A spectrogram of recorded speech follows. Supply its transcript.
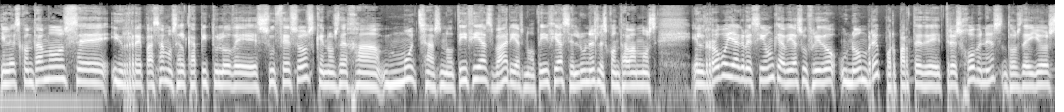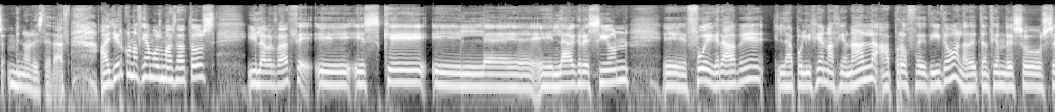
Y les contamos eh, y repasamos el capítulo de sucesos que nos deja muchas noticias, varias noticias. El lunes les contábamos el robo y agresión que había sufrido un hombre por parte de tres jóvenes, dos de ellos menores de edad. Ayer conocíamos más datos y la verdad eh, es que eh, la agresión fue grave. La Policía Nacional ha procedido a la detención de esos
